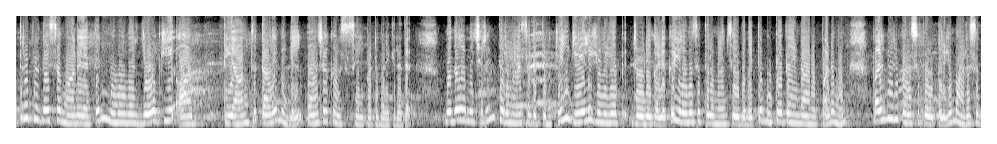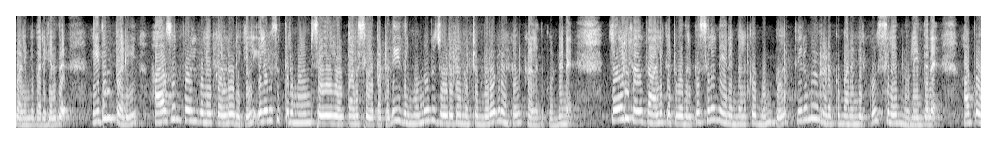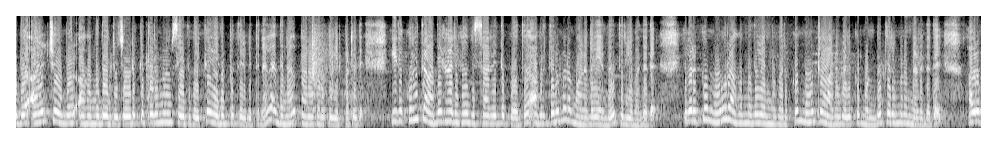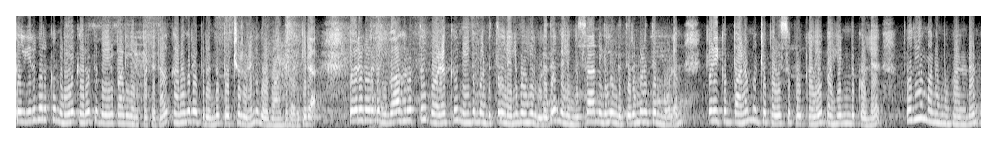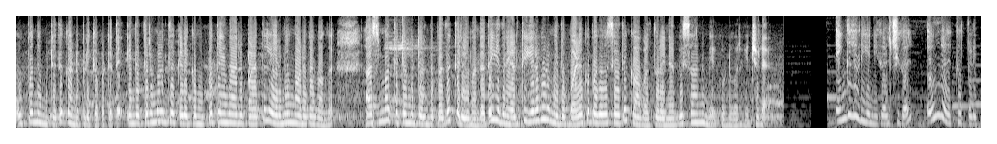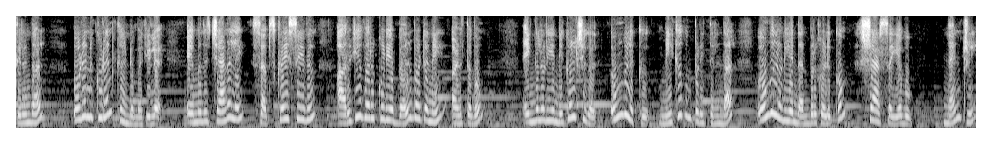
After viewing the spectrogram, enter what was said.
உத்தரப்பிரதேச மாநிலத்தின் முதல்வர் யோகி தியாந்த் தலைமையில் பாஜக அரசு செயல்பட்டு வருகிறது. முதலமைச்சரின் திருமண சட்டத்தின் கீழ் ஏழை எளிய ஜோடிகளுக்கு இலவச திருமணம் செய்து வைத்து முப்பத்தைந்தாயிரம் படமும் பல்வேறு பரிசு பொருட்களையும் அரசு வழங்கி வருகிறது. இதன்படி ஹாசன்பூரில் உள்ள கல்லூரியில் இலவச திருமணம் செய்ய ஏற்பாடு செய்யப்பட்டது. இதில் முன்னூறு ஜோடிகள் மற்றும் உறவினர்கள் கலந்து கொண்டனர். ஜோடிகள் தாலி கட்டுவதற்கு சில நேரங்களுக்கு முன்பு திருமணம் நடக்கும் அரங்கிற்குள் சிலர் நுழைந்தனர். அப்போது அல் ஜோமர் அகமது என்ற ஜோடிக்கு திருமணம் செய்து வைக்க எதிர்ப்பு தெரிவித்தனர். அந்த அதனால் பரபரப்பு ஏற்பட்டது. இது குறித்து அதிகாரிகள் விசாரித்த போது அவர் திருமணமானவர் என்பது தெரிய வந்தது இவருக்கும் நூர் அகமது என்பவருக்கும் மூன்று ஆண்டுகளுக்கு முன்பு திருமணம் நடந்தது. அவர்கள் இருவருக்கும் இடையே கருத்து வேறுபாடு ஏற்பட்டதால் கணவரை பிறந்து பெற்றோருடன் இவர் வாழ்ந்து வருகிறார். இவர்களது விவாகரத்து வழக்கு நீதிமன்றத்தில் நிலுவையில் உள்ளது. மேலும் விசாரணையில் இந்த திருமணத்தின் மூலம் கிடைக்கும் பணம் மற்றும் பரிசு பொருட்களை பகிர்ந்து கொள்ள புதிய மணமகனுடன் ஒப்பந்தமிட்டது கண்டுபிடிக்கப்பட்டது. இந்த திருமணத்தில் கிடைக்கும் முப்பத்தைந்தாயிரம் பணத்தில் எருமை மாடுகள் வாங்க அஸ்மா திட்டமிட்டிருந்தது தெரிய வந்தது இதனையடுத்து இருவரும் மீது வழக்கு பதிவு செய்து காவல்துறையினர் விசாரணை மேற்கொண்டு வருகின்றனர். எங்களுடைய நிகழ்ச்சிகள் உங்களுக்கு பிடித்திருந்தால் உடனுக்குடன் கண்டு மகிழ. எமது சேனலை சப்ஸ்கிரைப் செய்து அருகே வரக்கூடிய பெல் பட்டனை அழுத்தவும். எங்களுடைய நிகழ்ச்சிகள் உங்களுக்கு மிகவும் பிடித்திருந்தால் உங்களுடைய நண்பர்களுக்கும் ஷேர் செய்யவும். நன்றி.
